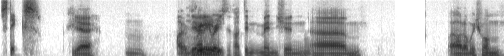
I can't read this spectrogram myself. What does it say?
sticks. yeah. Mm. I The really only reason I didn't mention, um, hold on, which one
